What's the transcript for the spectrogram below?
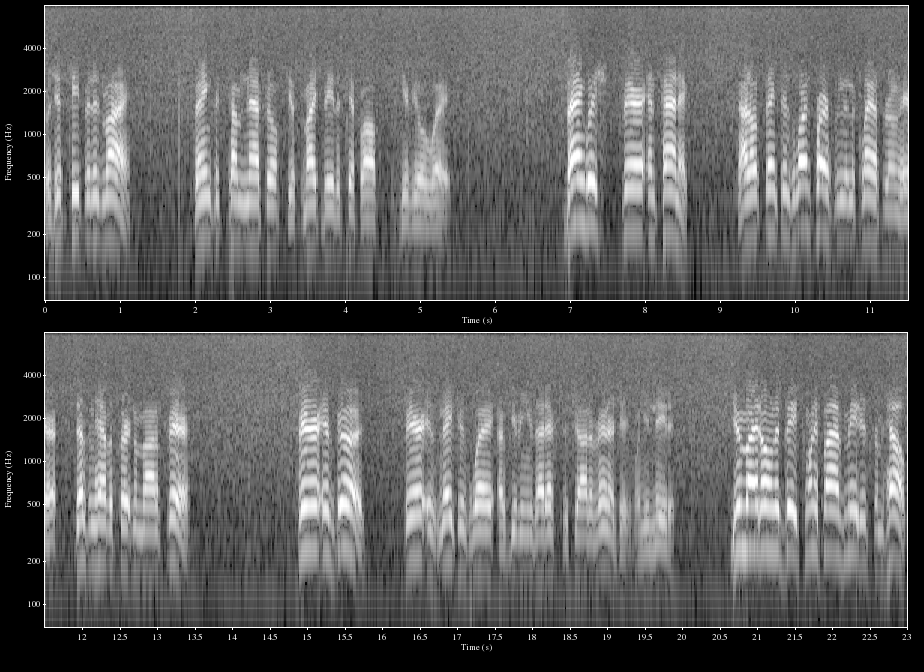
So just keep it in mind. Things that come natural just might be the tip-off to give you away. Vanquish fear and panic. I don't think there's one person in the classroom here doesn't have a certain amount of fear. Fear is good. Fear is nature's way of giving you that extra shot of energy when you need it. You might only be 25 meters from help.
